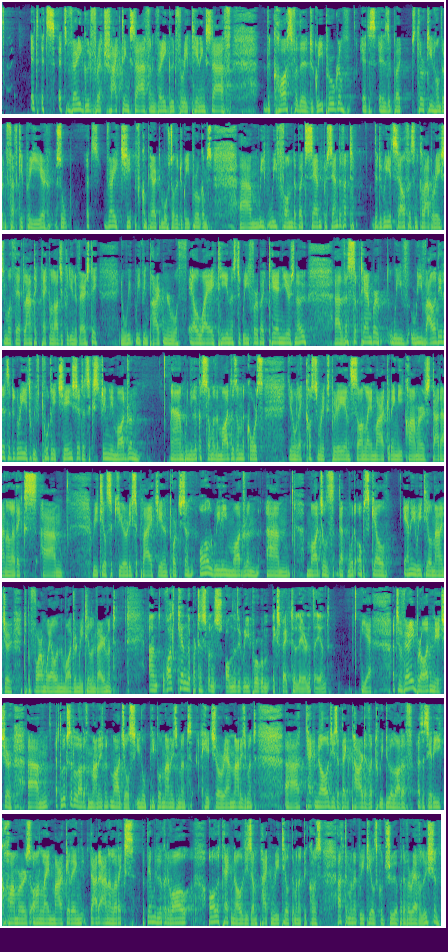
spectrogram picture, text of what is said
it, it's it's very good for attracting staff and very good for retaining staff. The cost for the degree program is is about thirteen hundred and fifty per year. So it's very cheap compared to most other degree programs. Um, we we fund about seventy percent of it. The degree itself is in collaboration with the Atlantic Technological University. You know, we, we've been partnering with LYIT in this degree for about 10 years now. Uh, this September, we've revalidated the degree. It's, we've totally changed it. It's extremely modern. Um, when you look at some of the modules on the course, you know, like customer experience, online marketing, e-commerce, data analytics, um, retail security, supply chain and purchasing, all really modern um, modules that would upskill any retail manager to perform well in the modern retail environment. And what can the participants on the degree program expect to learn at the end? Yeah, it's a very broad nature. Um, it looks at a lot of management modules, you know, people management, HRM management. Uh, technology is a big part of it. We do a lot of, as I said, e-commerce, online marketing, data analytics. But then we look at all, all the technologies impacting retail at the minute because at the minute retail is going through a bit of a revolution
